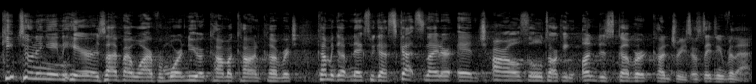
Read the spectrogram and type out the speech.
Keep tuning in here at SYFY WIRE for more New York Comic Con coverage. Coming up next, we got Scott Snyder and Charles Soule talking undiscovered countries. So stay tuned for that.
